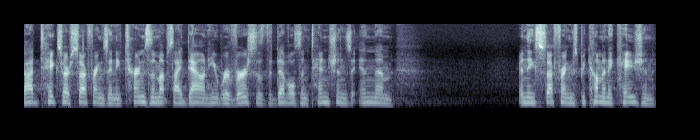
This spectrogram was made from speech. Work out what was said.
God takes our sufferings and He turns them upside down. He reverses the devil's intentions in them. And these sufferings become an occasion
